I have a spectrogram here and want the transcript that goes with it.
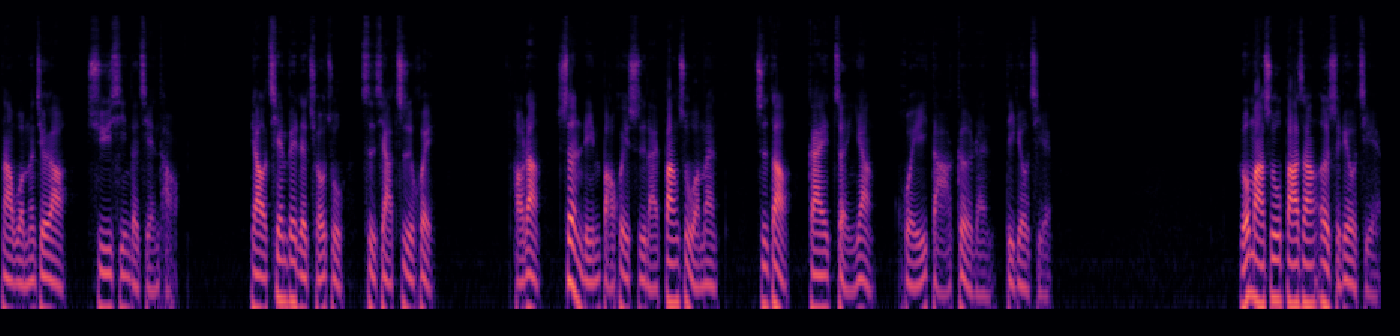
那我们就要虚心的检讨，要谦卑的求主赐下智慧，好让圣灵保惠师来帮助我们，知道该怎样回答个人。第六节。罗马书八章二十六节，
